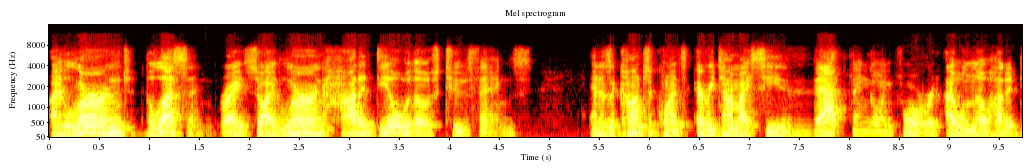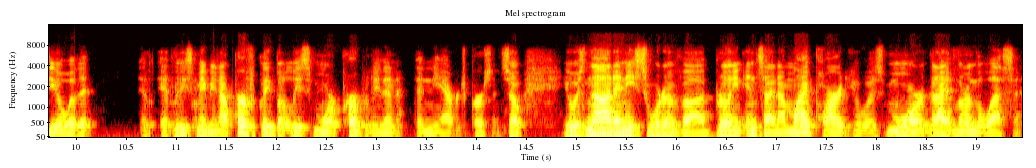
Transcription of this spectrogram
I learned the lesson, right? So, I learned how to deal with those two things. And as a consequence, every time I see that thing going forward, I will know how to deal with it, at, at least maybe not perfectly, but at least more appropriately than, than the average person. So, it was not any sort of uh, brilliant insight on my part. It was more that I learned the lesson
